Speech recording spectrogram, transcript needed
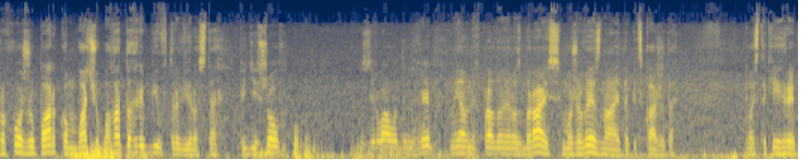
Проходжу парком, бачу багато грибів в траві росте. Підійшов, зірвав один гриб. Ну я в них правда не розбираюсь. Може ви знаєте, підскажете. Ось такий гриб.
